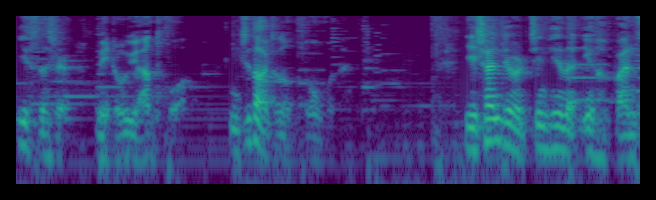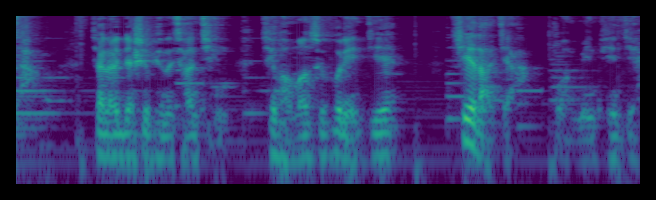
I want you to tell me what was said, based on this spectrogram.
意思是美洲羊驼。你知道这种动物的？以上就是今天的硬核观察。想了解视频的详情，请访问随后链接。谢谢大家，我们明天见。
